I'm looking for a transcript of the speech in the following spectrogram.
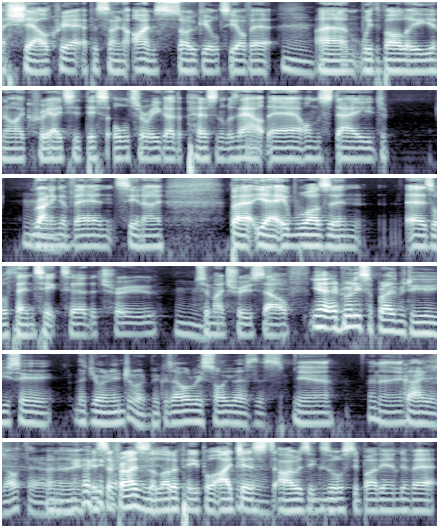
a shell, create a persona. I'm so guilty of it. Hmm. Um, with Vollie, you know, I created this alter ego, the person that was out there on stage, Hmm. running events, you know. But yeah, it wasn't as authentic to the true, Hmm. to my true self. Yeah, it really surprised me to hear you say that you're an introvert because I always saw you as this Yeah, I know. guy who was out there. I know. It surprises a lot of people. I just, I Mm. was exhausted by the end of it.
